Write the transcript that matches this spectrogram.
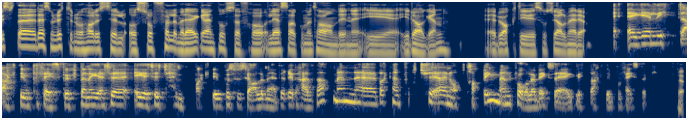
Hvis de som lytter nå har lyst til å slå følge med deg, rent bortsett fra å lese kommentarene dine i, i dagen, er du aktiv i sosiale medier? Jeg er litt aktiv på Facebook, men jeg er ikke, jeg er ikke kjempeaktiv på sosiale medier i det hele tatt. Men eh, det kan fort skje en opptrapping, men foreløpig så er jeg litt aktiv på Facebook. Ja,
